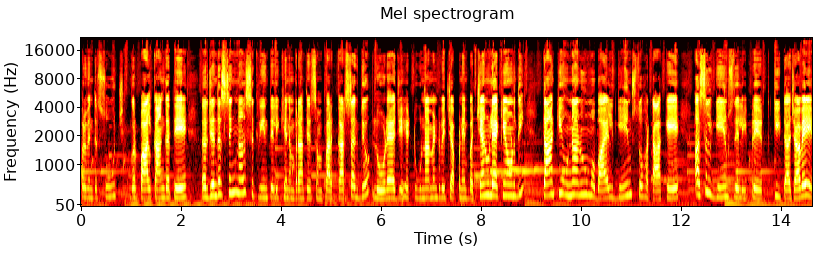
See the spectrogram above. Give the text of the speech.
ਪ੍ਰਵਿੰਦਰ ਸੂਚ ਗੁਰਪਾਲ ਕੰਗ ਅਤੇ ਰਜਿੰਦਰ ਸਿੰਘ ਨਾਲ ਸਕਰੀਨ ਤੇ ਲਿਖੇ ਨੰਬਰਾਂ ਤੇ ਸੰਪਰਕ ਕਰ ਸਕਦੇ ਹੋ। ਲੋੜ ਹੈ ਅਜਿਹੇ ਟੂਰਨਾਮੈਂਟ ਵਿੱਚ ਆਪਣੇ ਬੱਚਿਆਂ ਨੂੰ ਲੈ ਕੇ ਆਉਣ ਦੀ ਤਾਂ ਕਿ ਉਹਨਾਂ ਨੂੰ ਮੋਬਾਈਲ ਗੇਮਸ ਤੋਂ ਹਟਾ ਕੇ ਅਸਲ ਗੇਮਸ ਦੇ ਲਈ ਪ੍ਰੇਰਿਤ ਕੀਤਾ ਜਾਵੇ।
